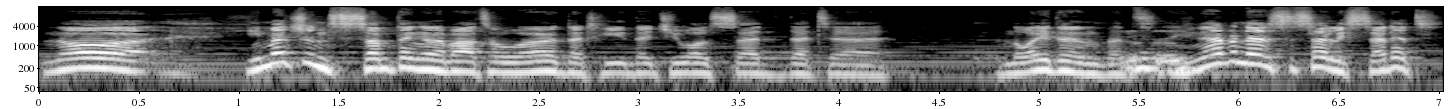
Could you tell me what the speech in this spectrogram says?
No, uh, he mentioned something about a word that he that you all said that uh, annoyed him, but Mhm. he never necessarily said it.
